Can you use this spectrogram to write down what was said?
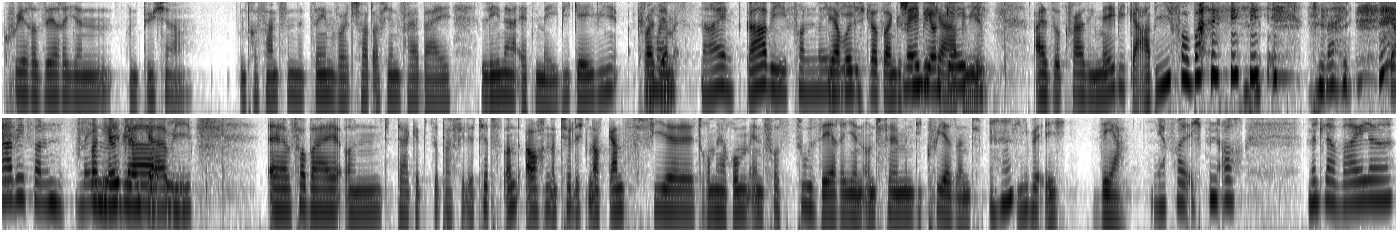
queere Serien und Bücher interessant findet, sehen wollt, schaut auf jeden Fall bei Lena at Maybe Gaby. Quasi am, meinst, nein, Gabi von Maybe. ja, wollte ich gerade sagen, geschrieben Maybe und Gabi. Gaby. Also quasi Maybe Gabi vorbei. Nein, Gabi von Maybe, von Maybe und und Gabi. Gabi äh, vorbei und da gibt es super viele Tipps und auch natürlich noch ganz viel drumherum Infos zu Serien und Filmen, die queer sind. Mhm. Liebe ich sehr. Ja, voll. Ich bin auch mittlerweile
